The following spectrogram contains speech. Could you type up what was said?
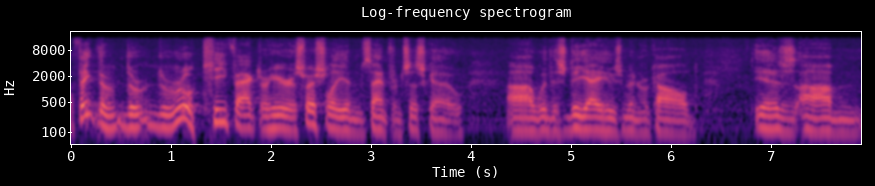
I think the, the, the real key factor here, especially in San Francisco, uh, with this DA who's been recalled, is um,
